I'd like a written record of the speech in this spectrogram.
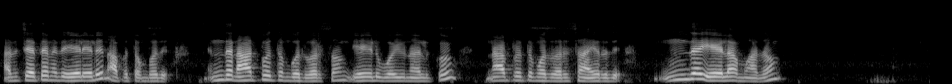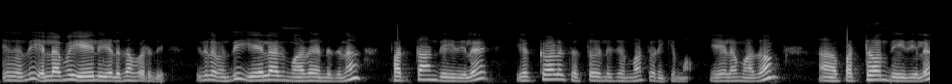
அது சேர்த்தா என்னது? ஏழு ஏழு நாற்பத்தொம்போது. இந்த நாற்பத்தொம்போது வருஷம் ஏழு ஓய்வு நாளுக்கும் நாற்பத்தொம்போது வருஷம் ஆயிடுது. இந்த ஏழாம் மாதம் இது வந்து எல்லாமே ஏழு ஏழு தான் வருது. இதில் வந்து ஏழாவது மாதம் என்னதுன்னா பத்தாம் தேதியில் எக்கால சத்தம் என்ன செய்யணுமா துணிக்கணுமா. ஏழாம் மாதம் பத்தாம் தேதியில்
